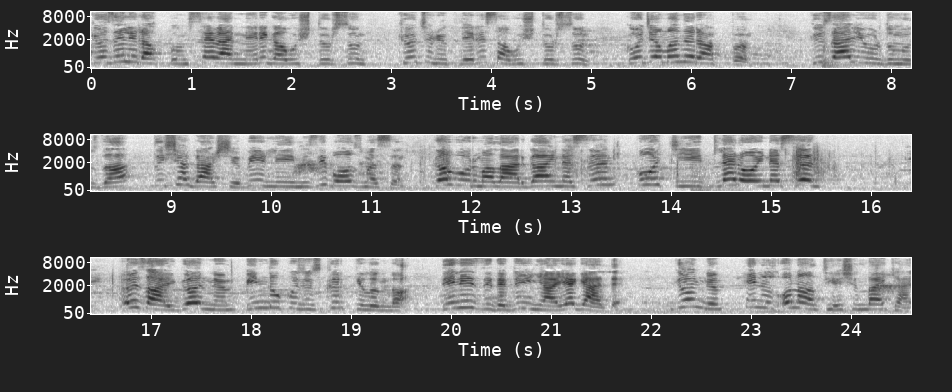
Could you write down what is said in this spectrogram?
Güzel Rabbim sevenleri kavuştursun, kötülükleri savuştursun. Kocaman Rabbim güzel yurdumuzda dışa karşı birliğimizi bozmasın. Kavurmalar kaynasın, koç yiğitler oynasın. Özay Gönlüm 1940 yılında Denizli'de dünyaya geldi. Gönlüm henüz 16 yaşındayken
